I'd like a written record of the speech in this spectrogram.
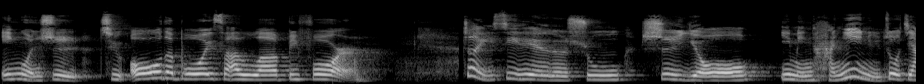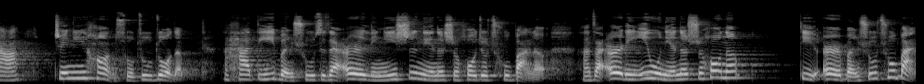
英文是 To All the Boys I Loved Before。这一系列的书是由一名韩裔女作家 Jenny Han 所著作的。那她第一本书是在二零一四年的时候就出版了。那在二零一五年的时候呢，第二本书出版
